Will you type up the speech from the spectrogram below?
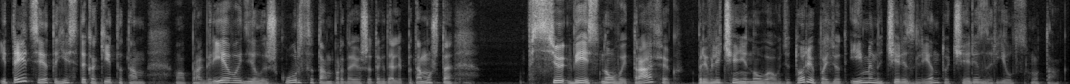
И третье, это если ты какие-то там а, прогревы делаешь, курсы там продаешь и так далее. Потому что все, весь новый трафик, привлечение новой аудитории пойдет именно через ленту, через Reels, вот так.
